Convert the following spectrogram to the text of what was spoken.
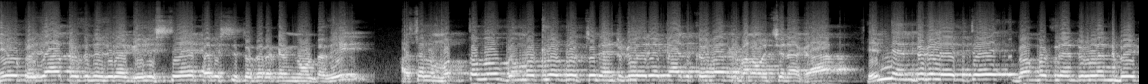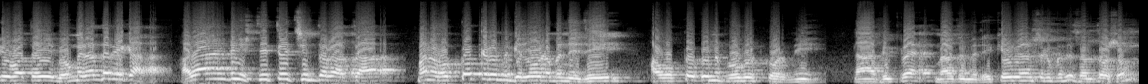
నీవు ప్రజాప్రతినిధిగా గెలిస్తే పరిస్థితి ఒక రకంగా ఉంటుంది. అసలు మొత్తము గొంగట్లో కూర్చొని ఎంట్రుకలేరే కార్యక్రమానికి మనం వచ్చినాక ఎన్ని ఎంట్రుకలు ఏరితే గొంగట్లో ఎంట్రుకలన్నీ బయటికి పోతాయి? గొంగడంతా కాదు అలాంటి స్థితి వచ్చిన తర్వాత మనం ఒక్కొక్కరిని గెలవడం అనేది ఆ ఒక్కొక్కరిని పోగొట్టుకోవడమే. నా అభిప్రాయం. నాతో మీరు ఎక్కివించకపోతే సంతోషం.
